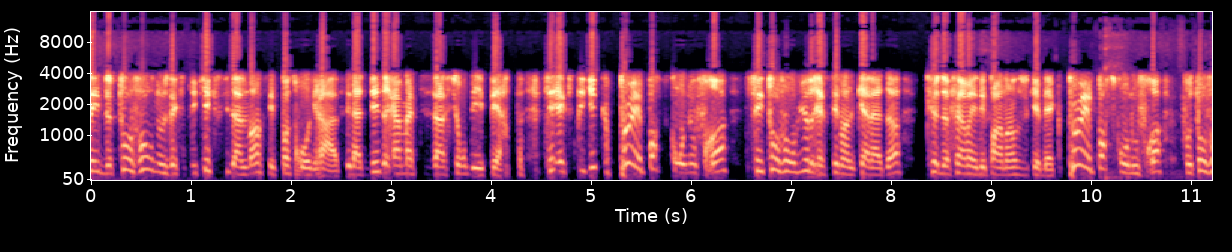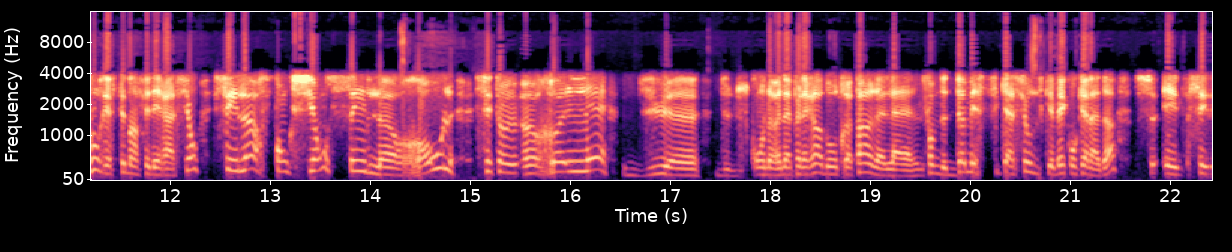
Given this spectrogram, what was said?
c'est de toujours nous expliquer que finalement, c'est pas trop grave. C'est la dédramatisation des pertes. C'est expliquer que peu importe ce qu'on nous fera, c'est toujours mieux de rester dans le Canada que de faire l'indépendance du Québec. Peu importe ce qu'on nous fera, faut toujours rester dans la C'est leur fonction, c'est leur rôle. C'est un, relais du, euh, de, ce qu'on appellerait en d'autres temps la, une forme de domestication du Québec au Canada. Et c'est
